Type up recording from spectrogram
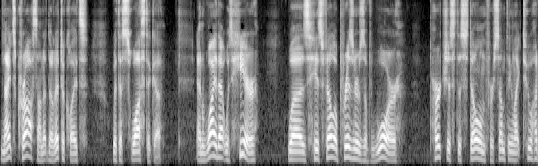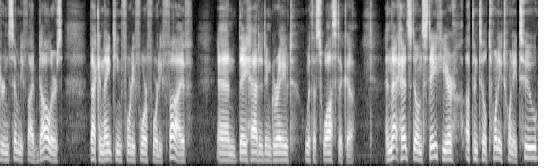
Knight's Cross on it, the Ritterkreuz, with a swastika. And why that was here was his fellow prisoners of war purchased the stone for something like $275 back in 1944-45, and they had it engraved with a swastika. And that headstone stayed here up until 2022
